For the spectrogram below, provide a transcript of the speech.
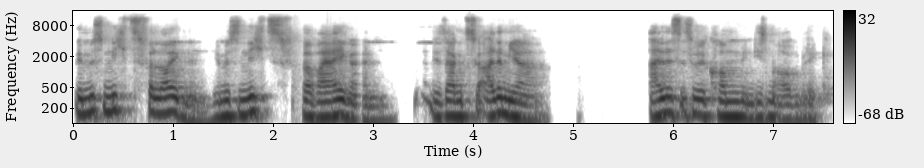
wir müssen nichts verleugnen, wir müssen nichts verweigern. Wir sagen zu allem Ja. Alles ist willkommen in diesem Augenblick.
